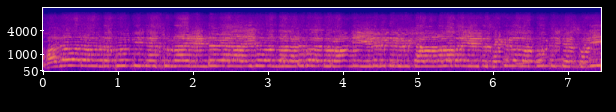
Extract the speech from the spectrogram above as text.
పదవ రౌండ్ పూర్తి చేస్తున్నాయి రెండు వేల ఐదు వందల అడుగుల దూరాన్ని ఎనిమిది నిమిషాల నలభై ఐదు సెకండ్లలో పూర్తి చేసుకుని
